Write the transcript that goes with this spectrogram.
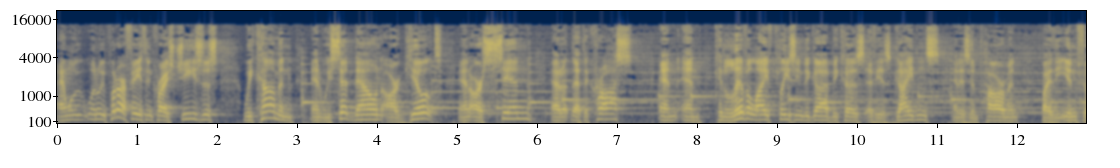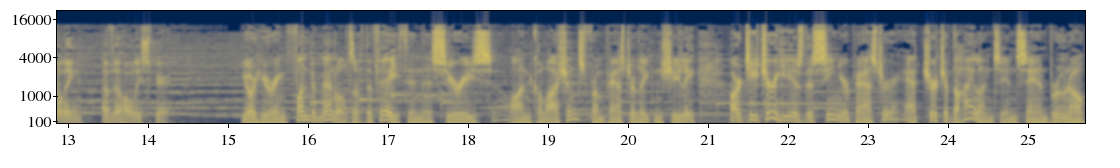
And when we put our faith in Christ Jesus, we come and, and we set down our guilt and our sin at, at the cross and, and can live a life pleasing to God because of His guidance and His empowerment by the infilling of the Holy Spirit. You're hearing fundamentals of the faith in this series on Colossians from Pastor Leighton Sheely. Our teacher, he is the senior pastor at Church of the Highlands in San Bruno.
